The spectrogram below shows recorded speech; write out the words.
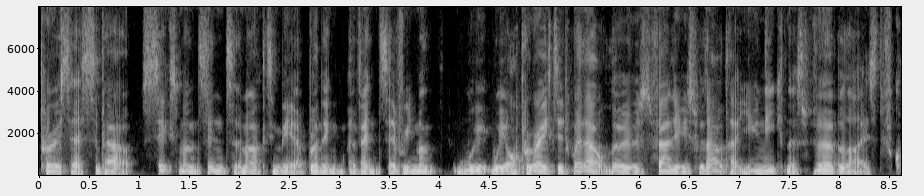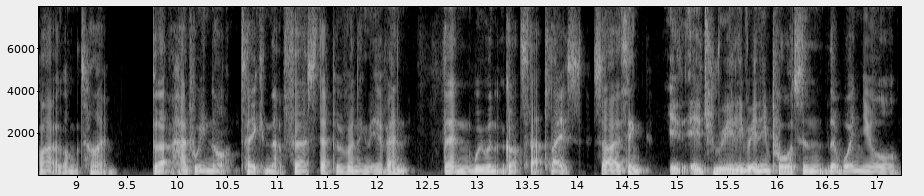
process about six months into the marketing meetup running events every month we we operated without those values without that uniqueness verbalized for quite a long time but had we not taken that first step of running the event then we wouldn't have got to that place. So I think it, it's really, really important that when you're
